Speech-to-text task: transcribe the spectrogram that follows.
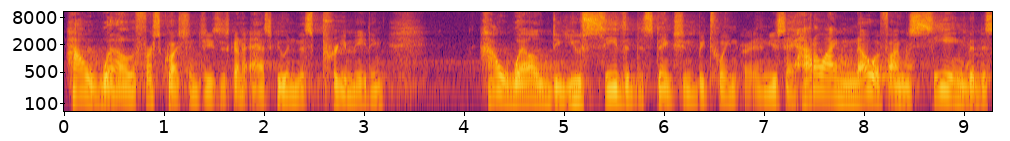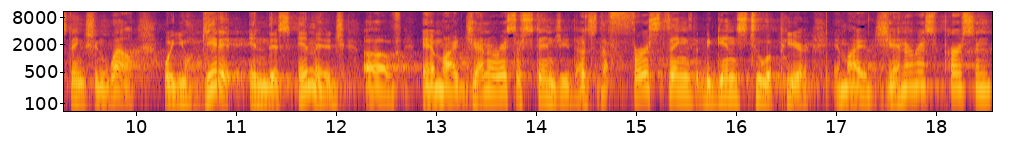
how well, the first question Jesus is going to ask you in this pre meeting how well do you see the distinction between and you say how do i know if i'm seeing the distinction well well you get it in this image of am i generous or stingy that's the first thing that begins to appear am i a generous person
